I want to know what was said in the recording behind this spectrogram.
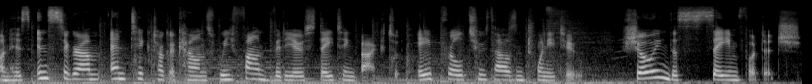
On his Instagram and TikTok accounts, we found videos dating back to April 2022, showing the same footage.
